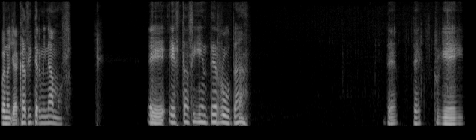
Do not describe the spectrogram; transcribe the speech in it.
Bueno, ya casi terminamos. Eh, esta siguiente ruta de text create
